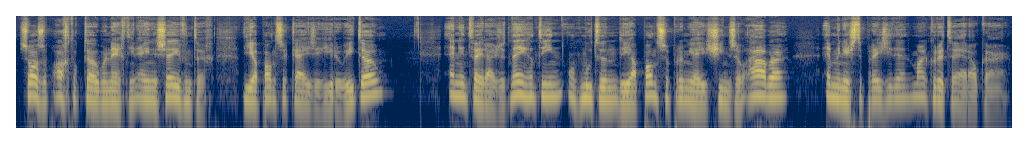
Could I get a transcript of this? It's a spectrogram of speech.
zoals op 8 oktober 1971 de Japanse keizer Hirohito. En in 2019 ontmoeten de Japanse premier Shinzo Abe en minister-president Mark Rutte er elkaar.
